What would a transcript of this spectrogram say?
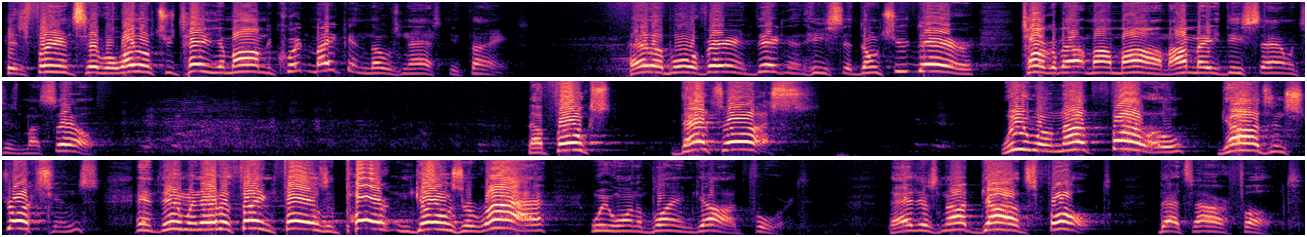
His friend said, Well, why don't you tell your mom to quit making those nasty things? That little boy, very indignant, he said, Don't you dare talk about my mom. I made these sandwiches myself. now, folks, that's us. We will not follow God's instructions, and then when everything falls apart and goes awry, we want to blame God for it. That is not God's fault, that's our fault.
